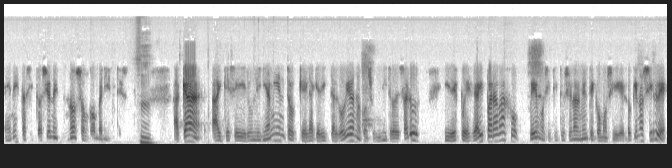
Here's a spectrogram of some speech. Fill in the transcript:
en estas situaciones no son convenientes. Hmm, Acá hay que seguir un lineamiento que es la que dicta el gobierno con su ministro de salud y después de ahí para abajo vemos institucionalmente cómo sigue. Lo que no sirve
